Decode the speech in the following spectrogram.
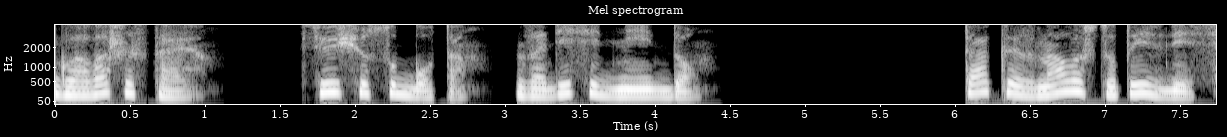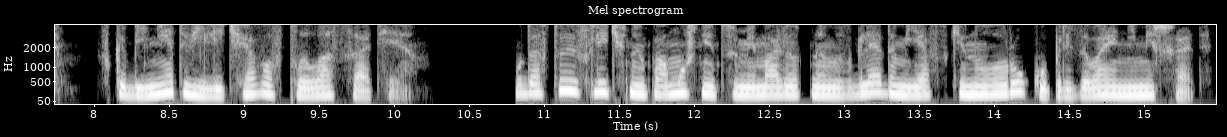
Глава шестая. Все еще суббота. За десять дней до. Так и знала, что ты здесь. В кабинет величаво вплыла Сатия. Удостоив личную помощницу мимолетным взглядом, я вскинула руку, призывая не мешать.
